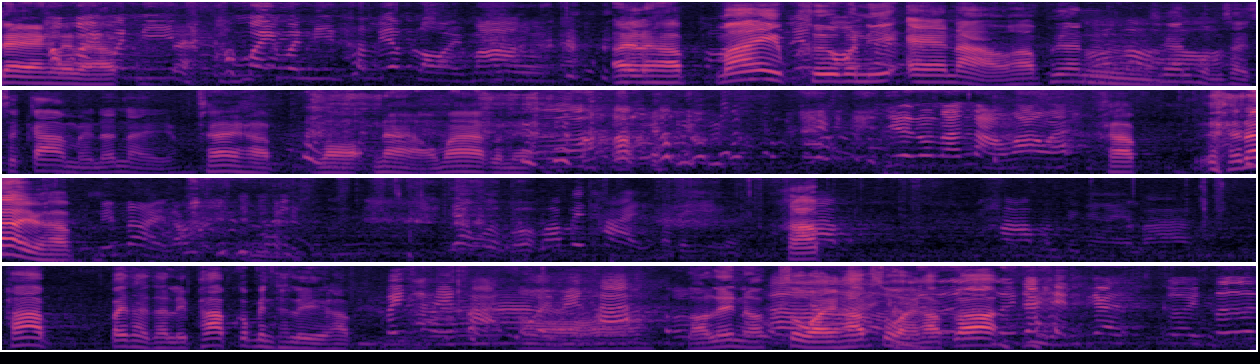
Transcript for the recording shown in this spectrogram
แดงเลยทำไมนะครับ วันนี้ทำไมวันนี้เธอเรียบร้อยมากเลยนะอะไรนะครับ ไม่คือวันนี้แอร์หนาวครับ เพื่อนอืม เพื่อนผมใส่เสื้อกล้ามมาด้านใน ใช่ครับรอหนาวมากวันเนี้ย ยืนตรงนั้นหนาวมากไหมครับใช้ได้อยู่ครับ นิดหน่อยเนาะอย่างแบบว่าไปถ่ายทะเลครับ ภาพภาพมันเป็นยังไงบ้าง ภาพไปถ่ายทะเลภาพก็เป็นทะเลครับไม่ใช่ค่ะสวยไหมคะเราเล่นเนาะสวยครับสวยครับก็หรือจะเห็นแกเกยตื้น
